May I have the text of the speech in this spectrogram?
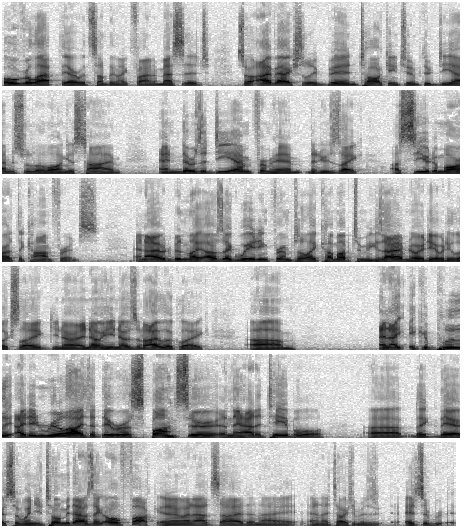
overlap there with something like Final Message. So I've actually been talking to him through DMs for the longest time, and there was a DM from him that he was like, "I'll see you tomorrow at the conference." And I would have been like, I was like waiting for him to like come up to me because I have no idea what he looks like. You know, I know he knows what I look like. Um, and I completely, I didn't realize that they were a sponsor and they had a table uh, like there. So when you told me that, I was like, oh fuck! And I went outside and I and I talked to him. It's, it's a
